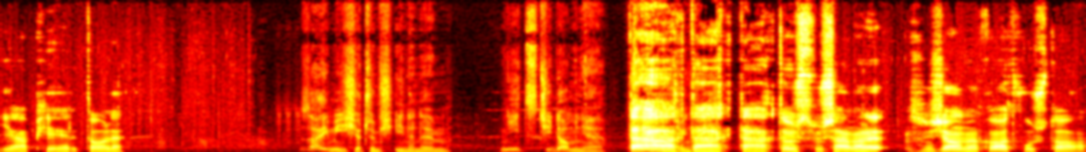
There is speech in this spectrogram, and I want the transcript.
Ja pierdolę. Zajmij się czymś innym. Nic ci do mnie. Tak, Dzięki. tak, tak, to już słyszałem, ale ziomek, otwórz to.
